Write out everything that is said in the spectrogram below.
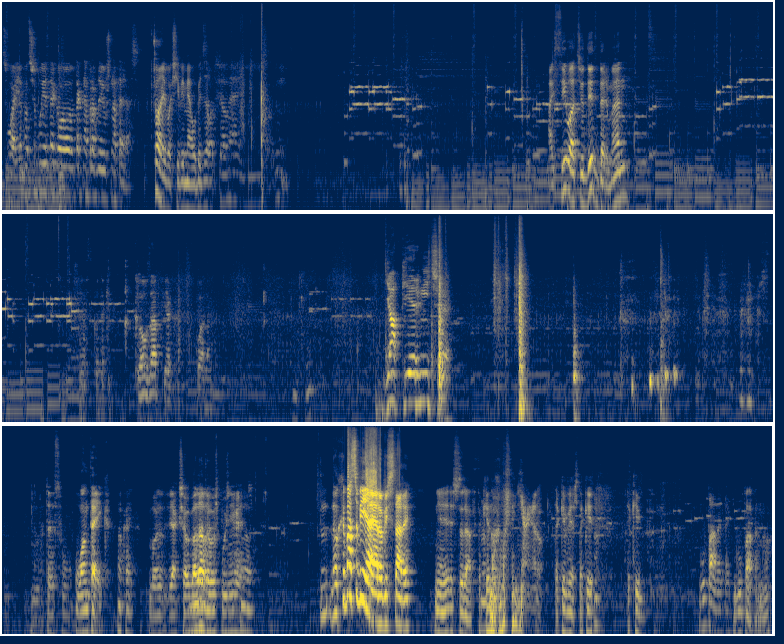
Słuchaj, ja potrzebuję tego tak naprawdę już na teraz. Wczoraj właściwie miało być załatwione i co, i nic. I see what you did there, man. Teraz tylko taki close-up, jak wkładam. Ja pierniczę! Dobra, to jest one take. Okej. Bo jak się ogola, to dobra. już później wiesz. No chyba sobie jaja robisz, stary. Nie, jeszcze raz. Takie no chyba jaja robię. Takie wiesz, takie, takie Głupawe tak. głupawe, no.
